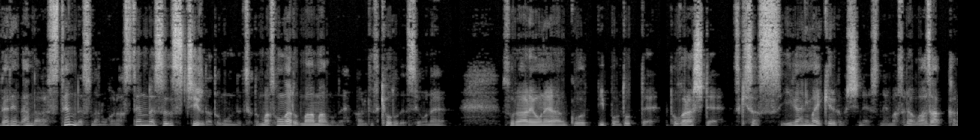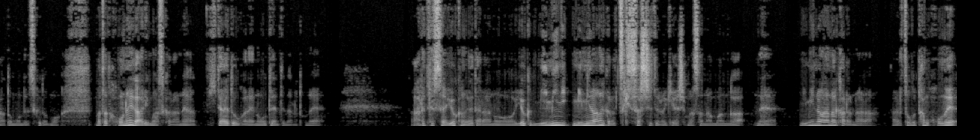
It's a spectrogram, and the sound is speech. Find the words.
大体なんだ、ステンレスなのかな？ステンレススチールだと思うんですけど、まあそうなるとまあまあのね、あれです、強度ですよね。それあれをね、こう、一本取って、尖らして突き刺す。意外にまあいけるかもしれないですね。まあそれは技かなと思うんですけども、まあただ骨がありますからね、額とかね、脳天ってなるとね。あれですね、よく考えたら、あの、よく耳に、耳の穴から突き刺してたような気がします、あの漫画。ね。耳の穴からなら、あれそこ多分骨、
